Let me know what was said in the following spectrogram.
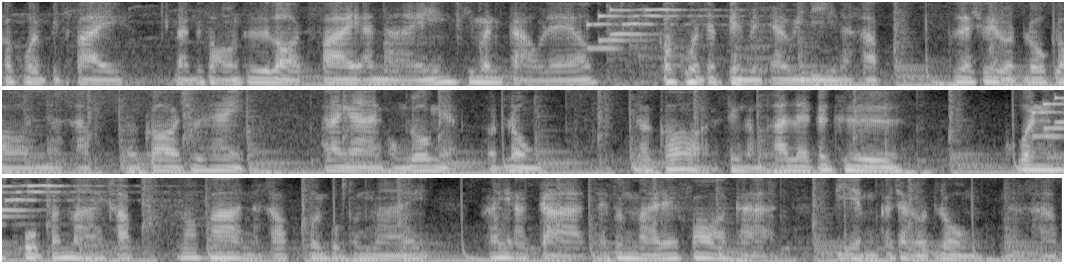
ก็ควรปิดไฟอันดับที่สองก็คือหลอดไฟอันไหนที่มันเก่าแล้ว ก็ควรจะเปลี่ยนเป็น LED นะครับเพื่อช่วยลดโลกร้อนนะครับแล้วก็ช่วยให้พลังงานของโลกเนี่ยลดลง แล้วก็สิ่งสำคัญเลยก็คือควรปลูกต้นไม้ครับรอบบ้านนะครับควรปลูกต้นไม้ให้อากาศให้ต้นไม้ได้ฟอกอากาศ PM ก็จะลดลงนะครับ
